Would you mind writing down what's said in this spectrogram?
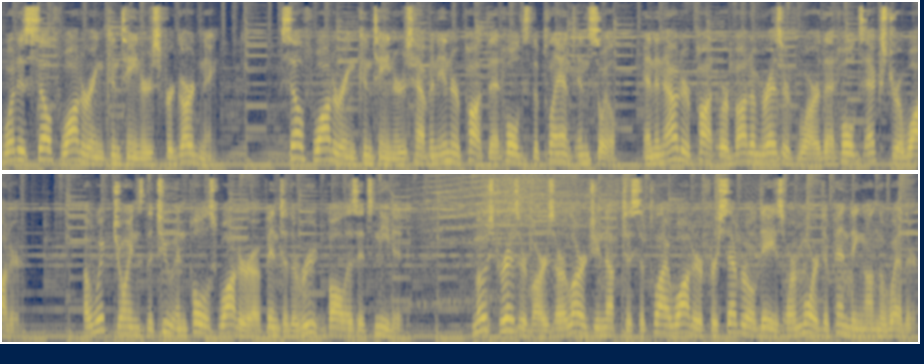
What is self-watering containers for gardening? Self-watering containers have an inner pot that holds the plant and soil, and an outer pot or bottom reservoir that holds extra water. A wick joins the two and pulls water up into the root ball as it's needed. Most reservoirs are large enough to supply water for several days or more depending on the weather.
